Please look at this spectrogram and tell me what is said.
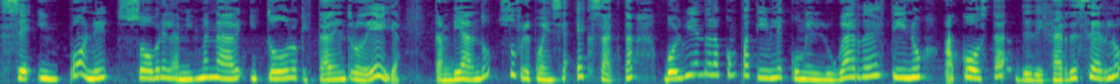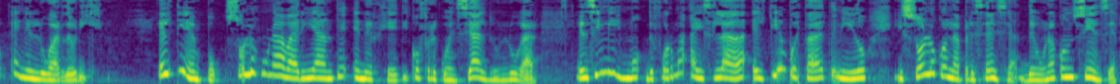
se impone sobre la misma nave y todo lo que está dentro de ella, cambiando su frecuencia exacta, volviéndola compatible con el lugar de destino a costa de dejar de serlo en el lugar de origen. El tiempo solo es una variante energético frecuencial de un lugar. En sí mismo, de forma aislada, el tiempo está detenido y solo con la presencia de una conciencia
